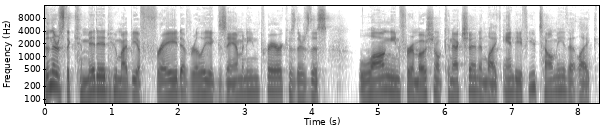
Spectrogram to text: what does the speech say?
Then there's the committed who might be afraid of really examining prayer because there's this longing for emotional connection. And like, Andy, if you tell me that like,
